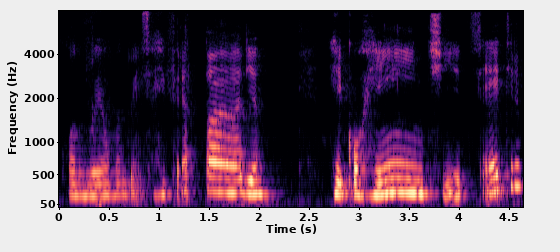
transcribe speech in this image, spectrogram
quando é uma doença refratária, recorrente, etc.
